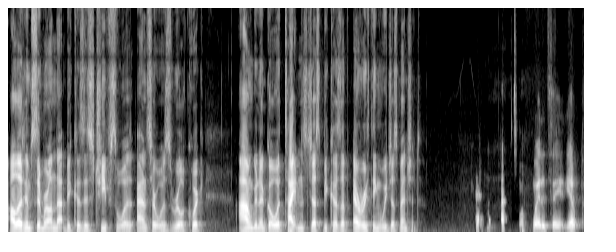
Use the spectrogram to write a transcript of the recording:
I'll let him simmer on that because his Chiefs was, answer was real quick. I'm gonna go with Titans just because of everything we just mentioned. That's one way to say it. Yep,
